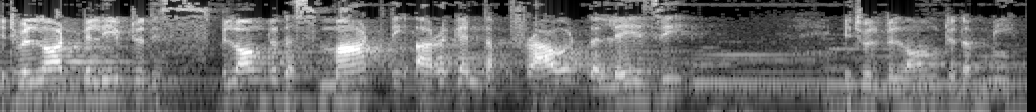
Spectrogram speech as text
It will not believe to this, belong to the smart, the arrogant, the proud, the lazy. It will belong to the meek.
